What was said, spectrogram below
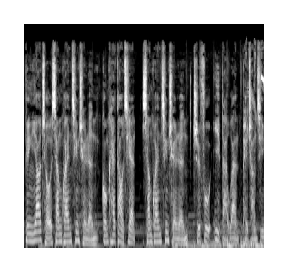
并要求相关侵权人公开道歉相关侵权人支付一百万赔偿金。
